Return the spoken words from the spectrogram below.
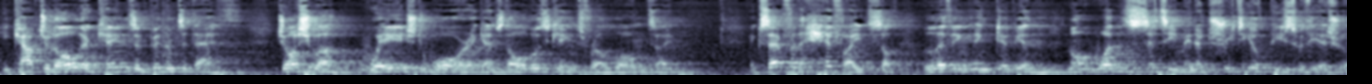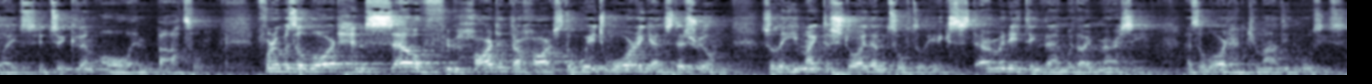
He captured all their kings and put them to death. Joshua waged war against all those kings for a long time. Except for the Hivites living in Gibeon, not one city made a treaty of peace with the Israelites, who took them all in battle. For it was the Lord Himself who hardened their hearts to wage war against Israel, so that He might destroy them totally, exterminating them without mercy, as the Lord had commanded Moses.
